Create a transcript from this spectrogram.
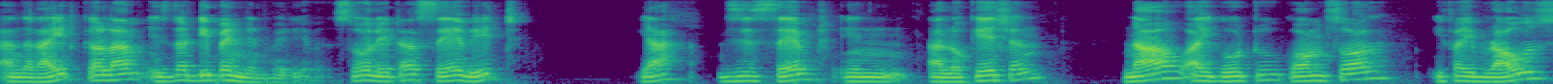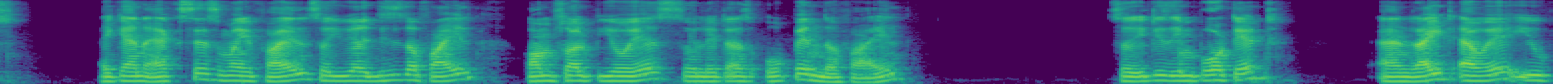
and the right column is the dependent variable. So let us save it. Yeah, this is saved in a location. Now I go to COMSOL. If I browse, I can access my file. So you are, this is the file COMSOL POS. So let us open the file. So it is imported and right away you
